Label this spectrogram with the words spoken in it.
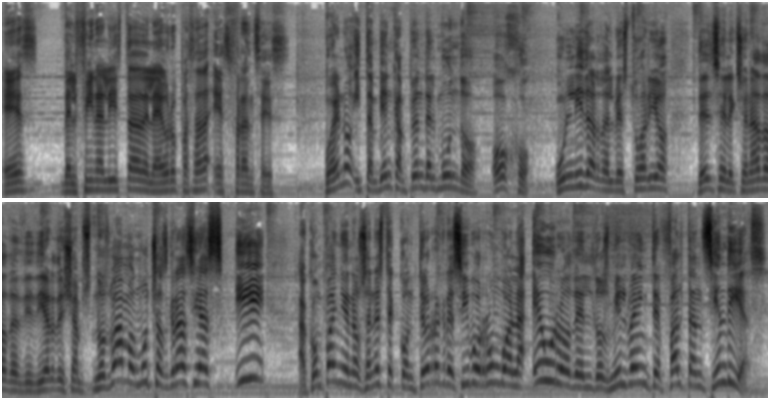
es del finalista de la Euro pasada, es francés. Bueno, y también campeón del mundo. Ojo, un líder del vestuario del seleccionado de Didier Deschamps. Nos vamos, muchas gracias y acompáñenos en este conteo regresivo rumbo a la Euro del 2020. Faltan 100 días.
